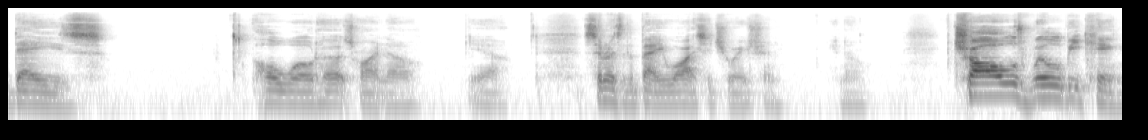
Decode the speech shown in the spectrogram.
days. The whole world hurts right now. Yeah. Similar to the Betty White situation, you know. Charles will be king.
